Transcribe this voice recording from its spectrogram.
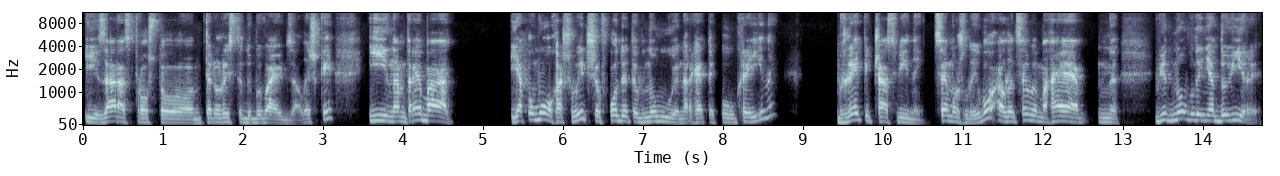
і зараз просто терористи добивають залишки, і нам треба якомога швидше входити в нову енергетику України вже під час війни. Це можливо, але це вимагає відновлення довіри.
